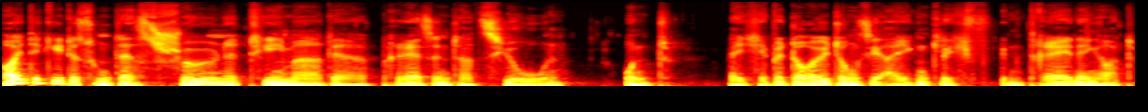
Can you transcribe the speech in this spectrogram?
Heute geht es um das schöne Thema der Präsentation und welche Bedeutung sie eigentlich im Training hat.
